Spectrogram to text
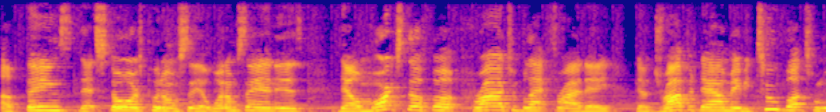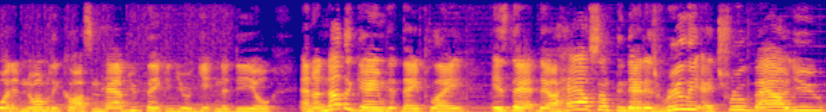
of things that stores put on sale. What I'm saying is they'll mark stuff up prior to Black Friday. They'll drop it down maybe two bucks from what it normally costs and have you thinking you're getting a deal. And another game that they play is that they'll have something that is really a true value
